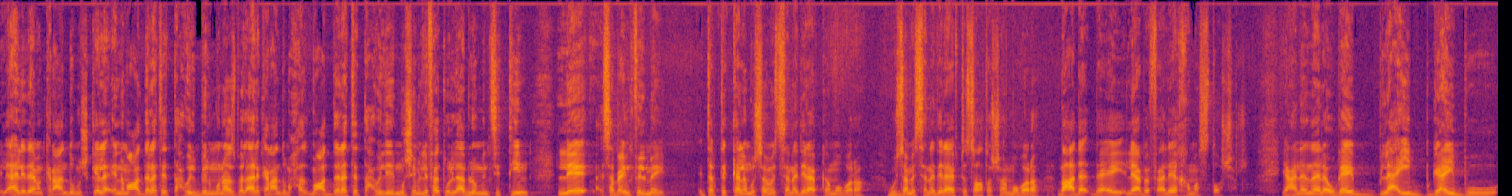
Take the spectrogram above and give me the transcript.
الأهلي دايما كان عنده مشكلة إن معدلات التحويل بالمناسبة الأهلي كان عنده معدلات التحويل الموسم اللي فات واللي قبله من 60 ل 70% انت بتتكلم وسام السنة دي لعب كام مباراة؟ وسام السنة دي لعب 19 مباراة بعد دقائق لعبه فعليه 15 يعني أنا لو جايب لعيب جايبه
